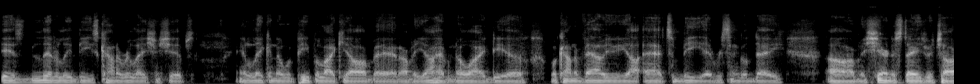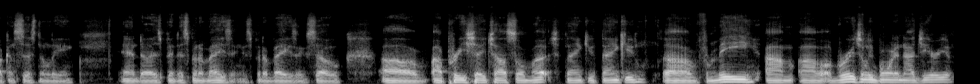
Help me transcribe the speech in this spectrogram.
is literally these kind of relationships and linking up with people like y'all, man. I mean, y'all have no idea what kind of value y'all add to me every single day, um, and sharing the stage with y'all consistently. And uh, it's been it's been amazing. It's been amazing. So um, I appreciate y'all so much. Thank you, thank you. Um, for me, I'm uh, originally born in Nigeria.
